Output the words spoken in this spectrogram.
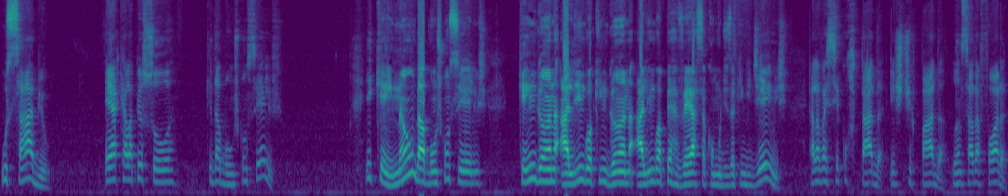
o sábio, é aquela pessoa que dá bons conselhos. E quem não dá bons conselhos, quem engana, a língua que engana, a língua perversa, como diz a King James, ela vai ser cortada, extirpada, lançada fora.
